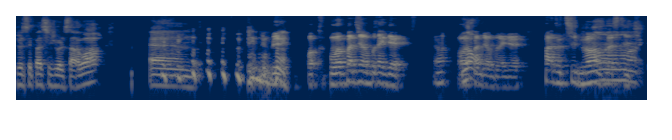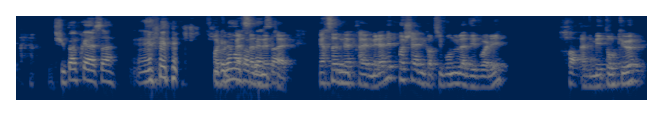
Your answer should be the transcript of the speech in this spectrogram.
Je ne sais pas si je veux le savoir. Euh... on va pas dire Breguet. Hein on va pas dire Breguet. Pas de type 20 plastique. Je suis pas prêt à ça. je crois que personne n'est prêt. Personne n'est prêt. Mais l'année prochaine, quand ils vont nous la dévoiler, oh. admettons que,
